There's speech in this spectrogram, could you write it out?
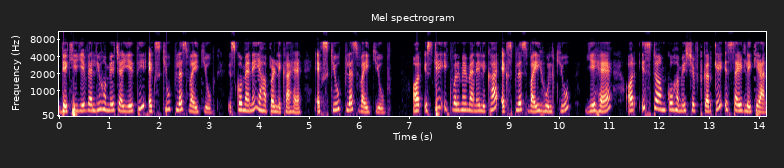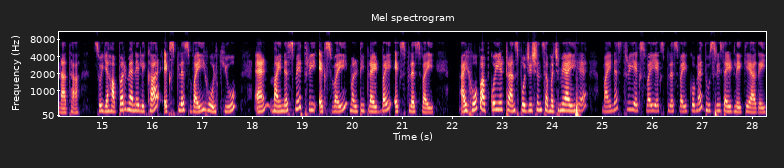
देखिए ये वैल्यू हमें चाहिए थी x cube plus y cube इसको मैंने यहाँ पर लिखा है x cube plus y cube और इसके इक्वल में मैंने लिखा x plus y whole cube ये है और इस टर्म को हमें शिफ्ट करके इस साइड लेके आना था. सो so, यहाँ पर मैंने लिखा x plus y whole cube and minus में three x y multiplied by x plus y I hope आपको ये ट्रांसपोजिशन समझ में आई है। Minus three x y x plus y को मैं दूसरी साइड लेके आ गई।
